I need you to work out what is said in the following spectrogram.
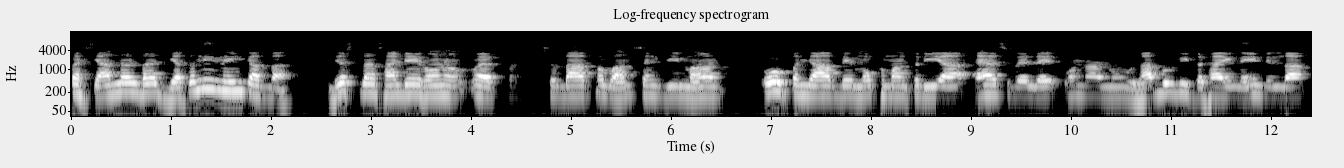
ਪਛਾਣਨ ਦਾ ਯਤਨ ਹੀ ਨਹੀਂ ਕਰਦਾ। ਜਿਸ ਤਰ੍ਹਾਂ ਸਾਡੇ ਹੁਣ ਸਰਦਾਰ ਭਗਵੰਤ ਸਿੰਘ ਜੀ ਮਾਨ, ਉਹ ਪੰਜਾਬ ਦੇ ਮੁੱਖ ਮੰਤਰੀ ਆ, ਇਸ ਵੇਲੇ ਉਹਨਾਂ ਨੂੰ ਰੱਬ ਵੀ ਦਿਖਾਈ ਨਹੀਂ ਦਿੰਦਾ।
